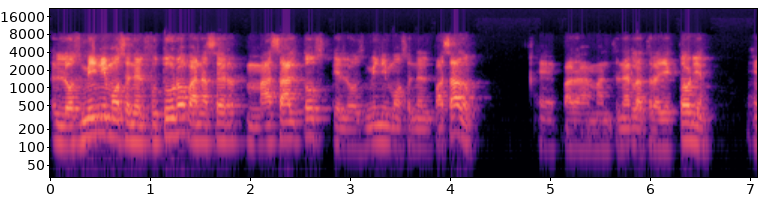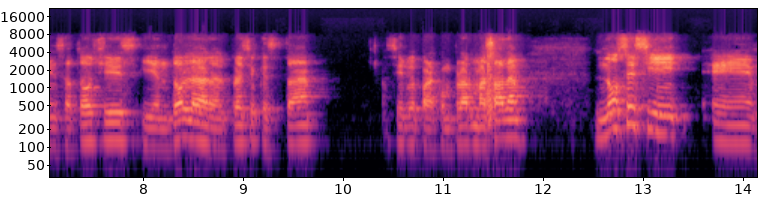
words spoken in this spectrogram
los mínimos en el futuro van a ser más altos que los mínimos en el pasado. Eh, para mantener la trayectoria. En satoshis y en dólar, el precio que está sirve para comprar masada. No sé si, eh,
